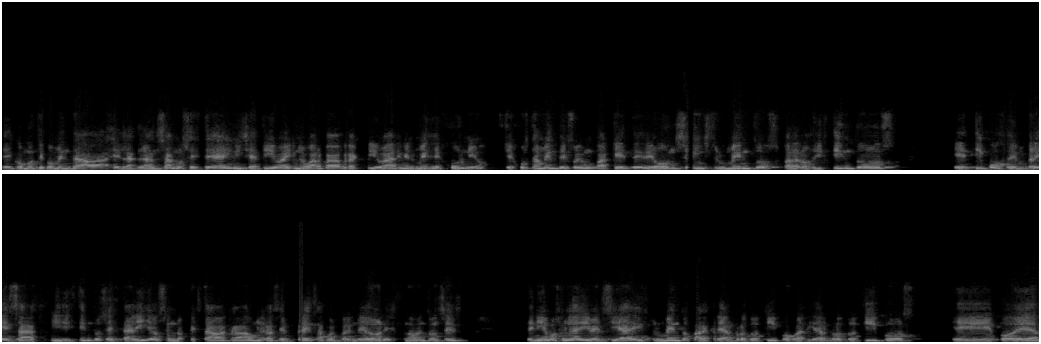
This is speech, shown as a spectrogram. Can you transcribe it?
eh, como te comentaba, eh, lanzamos esta iniciativa Innovar para Reactivar en el mes de junio, que justamente fue un paquete de 11 instrumentos para los distintos eh, tipos de empresas y distintos estadios en los que estaba cada una de las empresas o emprendedores, ¿no? Entonces, teníamos una diversidad de instrumentos para crear prototipos, validar prototipos, poder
